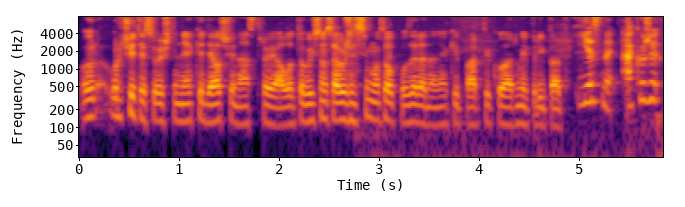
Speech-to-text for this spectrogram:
Určite sú ešte nejaké ďalšie nástroje, ale to by som sa už asi musel pozerať na nejaký partikulárny prípad. Jasné, akože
